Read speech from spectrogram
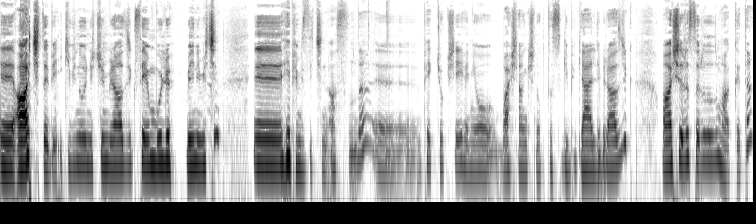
E, ağaç tabii 2013'ün birazcık sembolü benim için. E, hepimiz için aslında. E, pek çok şey hani o başlangıç noktası gibi geldi birazcık. Ağaçlara sarılıyordum hakikaten.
